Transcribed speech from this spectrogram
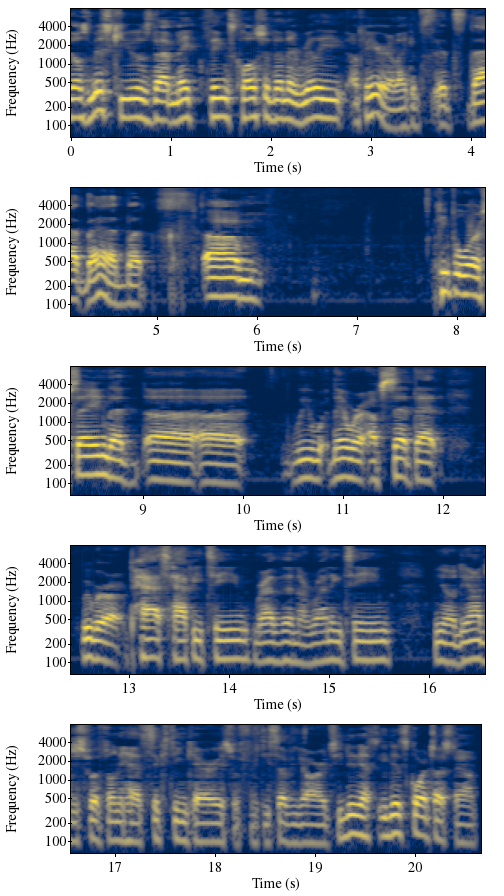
those miscues that make things closer than they really appear. Like it's it's that bad. But um, people were saying that uh, uh, we they were upset that we were a pass happy team rather than a running team. You know, D'Andre Swift only had 16 carries for 57 yards. He did he did score a touchdown.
